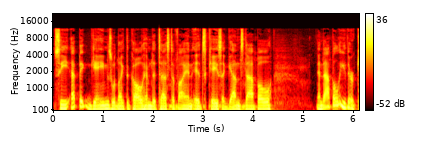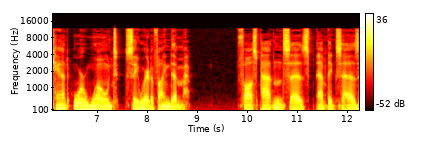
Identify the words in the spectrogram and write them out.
See, Epic Games would like to call him to testify in its case against Apple, and Apple either can't or won't say where to find them. Foss Patents says Epic says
